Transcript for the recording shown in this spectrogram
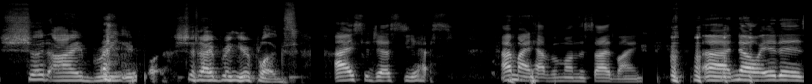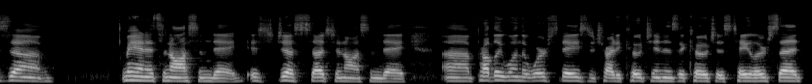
Should I bring ear, should I bring earplugs? I suggest yes. I might have them on the sideline. Uh, no, it is. Um, man, it's an awesome day. It's just such an awesome day. Uh, probably one of the worst days to try to coach in as a coach, as Taylor said,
